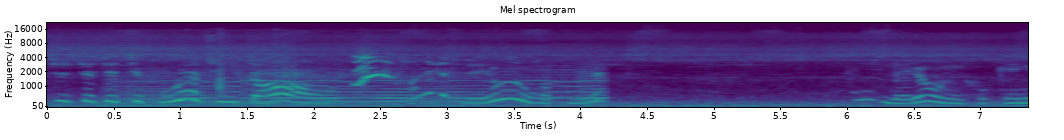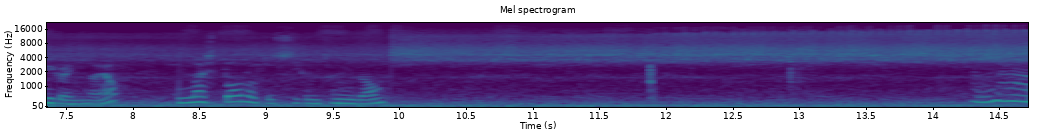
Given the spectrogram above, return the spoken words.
쟤, 쟤, 쟤, 쟤 뭐야 진짜 하늘에서 내려오는 것 같은데? 하늘에서 내려오는 거 개미가 있나요? 입맛이 떨어져 지금 점점 음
